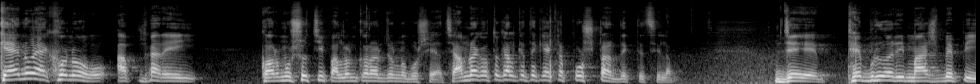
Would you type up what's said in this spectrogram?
কেন এখনও আপনার এই কর্মসূচি পালন করার জন্য বসে আছে? আমরা গতকালকে থেকে একটা পোস্টার দেখতেছিলাম। যে ফেব্রুয়ারি মাসব্যাপী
